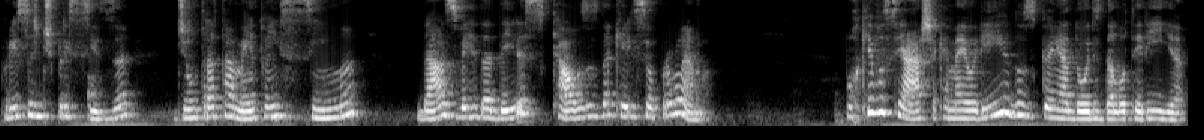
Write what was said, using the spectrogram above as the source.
Por isso a gente precisa de um tratamento em cima das verdadeiras causas daquele seu problema. Por que você acha que a maioria dos ganhadores da loteria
